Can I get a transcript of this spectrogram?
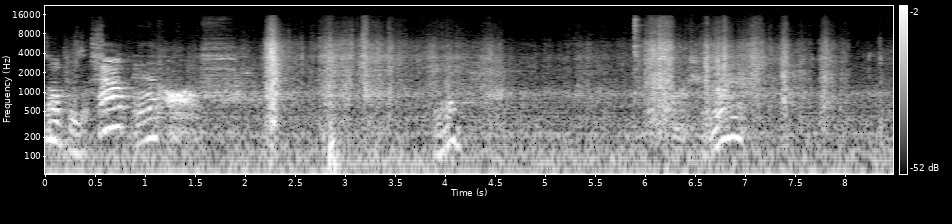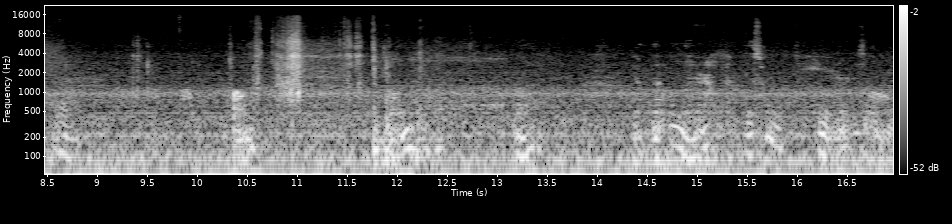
Sump is out and off. Okay. There. Boom. Boom. Boom. Got that one there. Got this one here is off.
